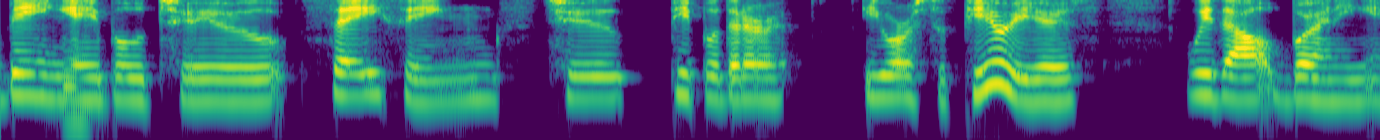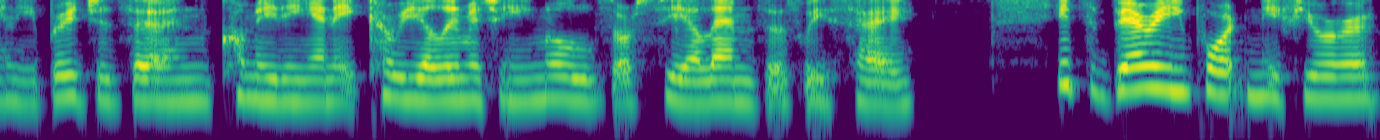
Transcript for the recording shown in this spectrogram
being able to say things to people that are your superiors without burning any bridges and committing any career limiting moves or CLMs, as we say. It's very important if you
